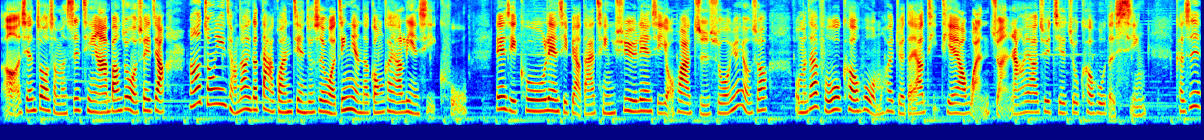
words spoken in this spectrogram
呃先做什么事情啊，帮助我睡觉。然后中医讲到一个大关键，就是我今年的功课要练习哭，练习哭，练习表达情绪，练习有话直说。因为有时候我们在服务客户，我们会觉得要体贴、要婉转，然后要去接住客户的心。可是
